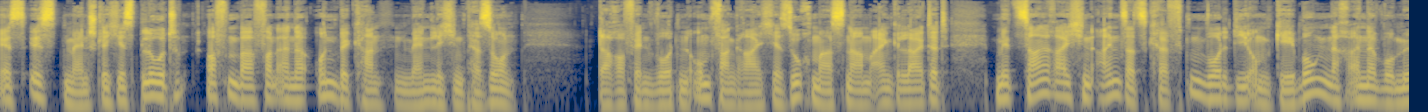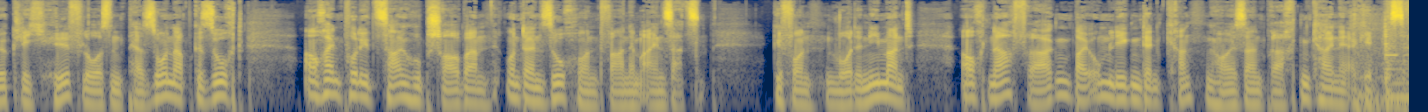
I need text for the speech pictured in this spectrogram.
es ist menschliches Blut, offenbar von einer unbekannten männlichen Person. Daraufhin wurden umfangreiche Suchmaßnahmen eingeleitet. Mit zahlreichen Einsatzkräften wurde die Umgebung nach einer womöglich hilflosen Person abgesucht. Auch ein Polizeihubschrauber und ein Suchhund waren im Einsatz. Gefunden wurde niemand. Auch Nachfragen bei umliegenden Krankenhäusern brachten keine Ergebnisse.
